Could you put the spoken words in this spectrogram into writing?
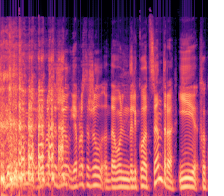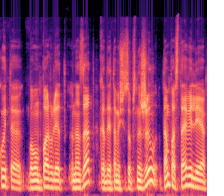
Ну, например, я просто жил, я просто жил довольно далеко от центра, и в какой-то, по-моему, пару лет назад, когда я там еще, собственно, жил, там поставили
